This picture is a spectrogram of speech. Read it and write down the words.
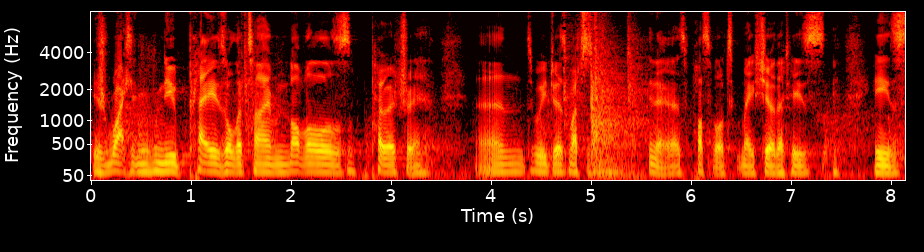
he's writing new plays all the time, novels, poetry, and we do as much as you know as possible to make sure that he's he's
